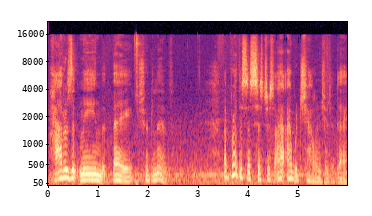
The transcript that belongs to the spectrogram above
How does it mean that they should live? Now, brothers and sisters, I, I would challenge you today.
